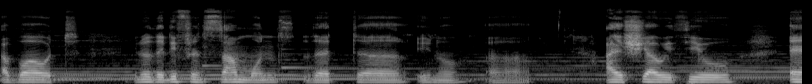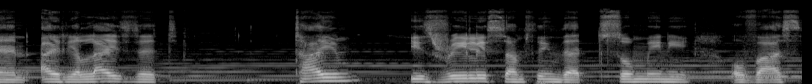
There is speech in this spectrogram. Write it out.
about, you know, the different sermons that, uh, you know, uh, I share with you. And I realized that time is really something that so many of us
